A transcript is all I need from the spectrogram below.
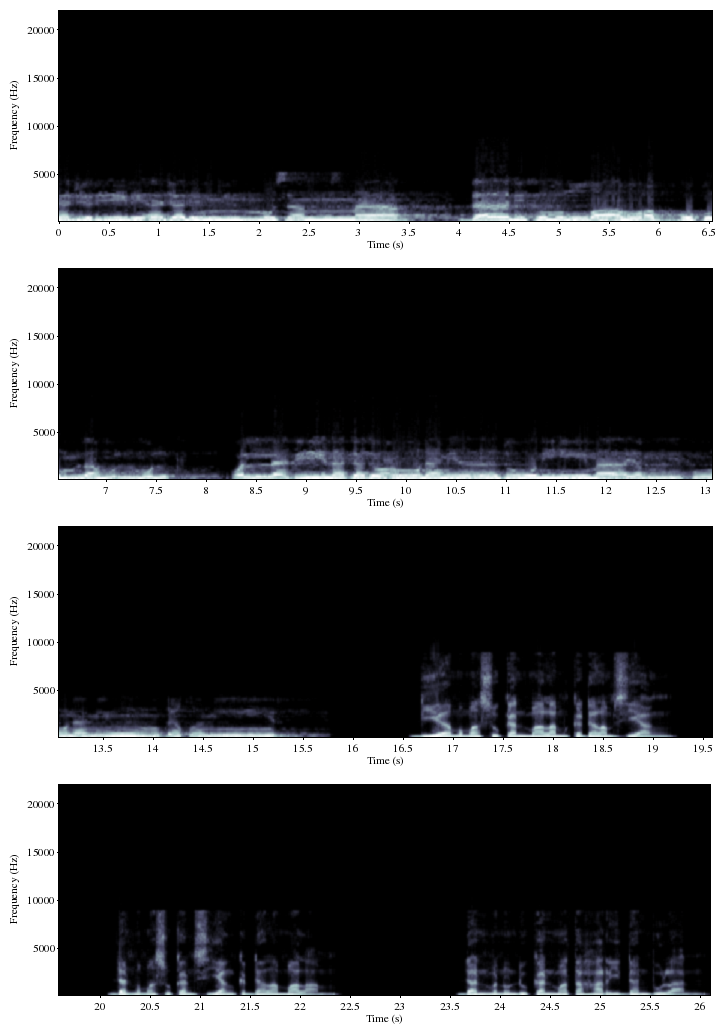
يجري لأجل مسمى ذلكم الله ربكم له الملك والذين تدعون من دونه ما يملكون من قطمير Dia memasukkan malam ke dalam siang dan memasukkan siang ke dalam malam dan menundukkan matahari dan bulan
